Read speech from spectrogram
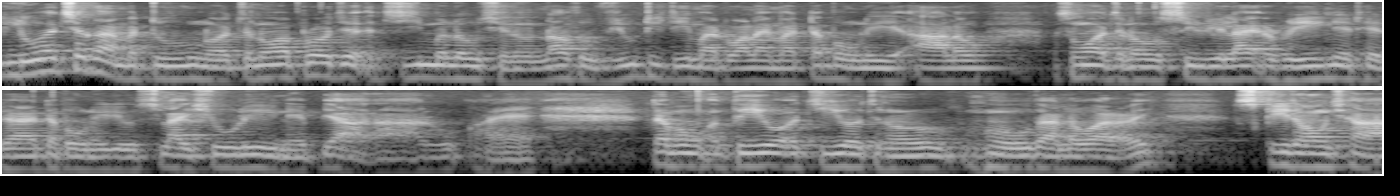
ဒီလိုအပ်ချက်ကမတူဘူးเนาะကျွန်တော်က project အကြီးမလုပ်ချင်လို့နောက်ဆို view detail မှာတွားလိုက်မှာတပ်ပုံလေးအားလုံးအဆုံးကကျွန်တော် serialize array နဲ့ထည့်ထားတဲ့တပ်ပုံလေးတွေကို slide show လေးနဲ့ပြတာတို့အဲ ဓာတ်ပုံအသေးရောအကြီးရောကျွန်တော်တို့ဟိုဒါလောက်ရတာလေစကီတောင်းချရ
